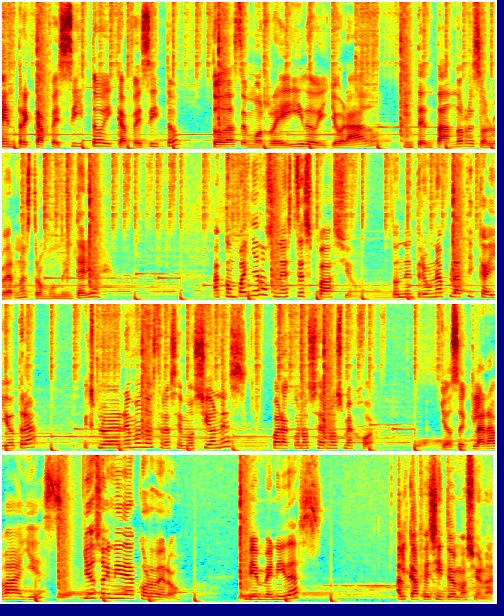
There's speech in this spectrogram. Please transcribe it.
Entre cafecito y cafecito, todas hemos reído y llorado intentando resolver nuestro mundo interior. Acompáñanos en este espacio, donde entre una plática y otra exploraremos nuestras emociones para conocernos mejor. Yo soy Clara Valles. Yo soy Nidia Cordero. Bienvenidas al Cafecito Emocional.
